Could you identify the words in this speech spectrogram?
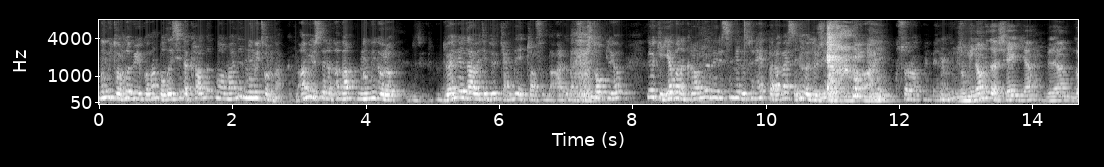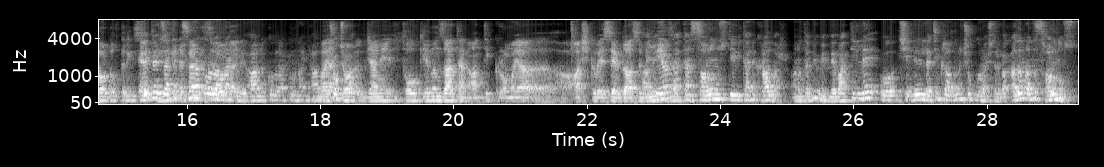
Numitor da büyük olan. Dolayısıyla krallık normalde Numitor'un hakkı. Amilius denen adam Numinor'u düelloya davet ediyor. Kendi etrafında arkadaşları topluyor. Diyor ki ya bana krallığı verirsin ya da sonra hep beraber seni öldüreceğiz. Ay kusura bakmayın benim. Numenor da şey ya, bir an Lord of the Rings. evet evet zaten isimler oralardan orada- geliyor. Ağırlık olarak buradan Bayağı çok çok yani Tolkien'in zaten antik Roma'ya e, aşkı ve sevdası Abi biliniyor. Zaten Sarunos diye bir tane kral var. Anlatabiliyor muyum? Ve vaktiyle o şeyleri Latin krallığını çok uğraştırıyor. Bak adamın adı Sarunos.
